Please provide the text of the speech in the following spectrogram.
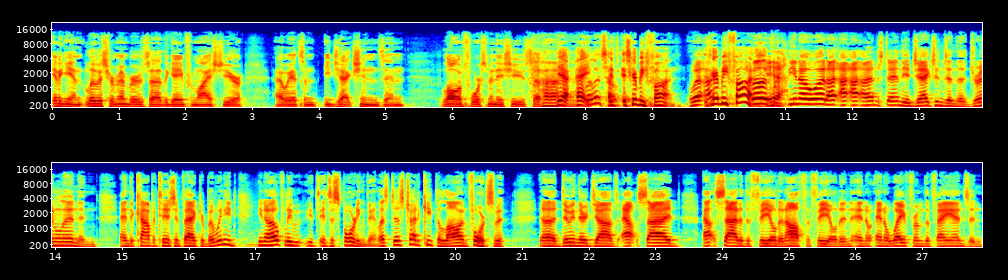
and again, Lewis remembers uh, the game from last year. Uh, we had some ejections and law enforcement issues. So yeah, hey, Well, let's it's, it's going to be fun. Well, it's going to be fun. Well, Yeah. we, you know what? I, I I understand the ejections and the adrenaline and and the competition factor, but we need, you know, hopefully it's, it's a sporting event. Let's just try to keep the law enforcement uh, doing their jobs outside outside of the field and off the field and, and and away from the fans and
